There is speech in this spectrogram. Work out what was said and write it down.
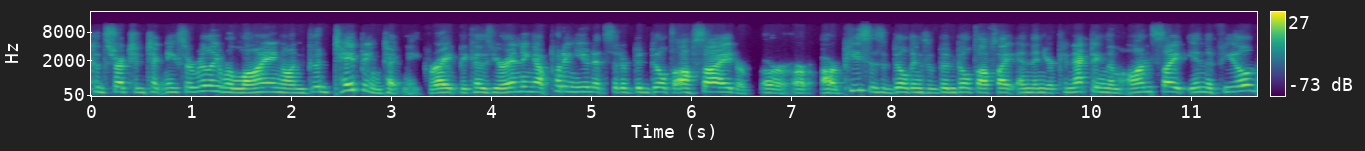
construction techniques are really relying on good taping technique, right? Because you're ending up putting units that have been built offsite or, or, or, or pieces of buildings have been built offsite, and then you're connecting them on site in the field.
